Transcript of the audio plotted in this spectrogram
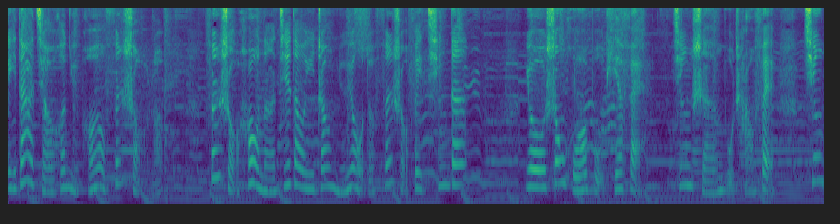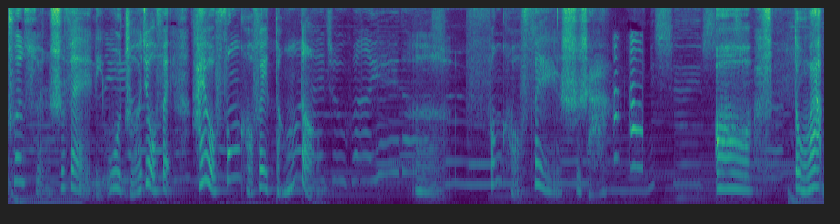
李大脚和女朋友分手了，分手后呢，接到一张女友的分手费清单，有生活补贴费、精神补偿费、青春损失费、礼物折旧费，还有封口费等等。呃，封口费是啥？哦，懂了。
